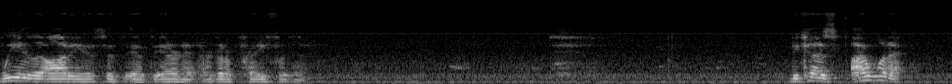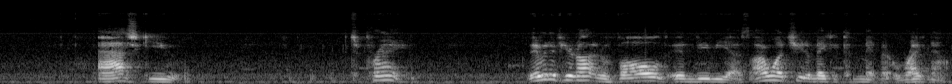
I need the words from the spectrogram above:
we in the audience at, at the internet are going to pray for them. Because I want to ask you to pray. Even if you're not involved in VBS, I want you to make a commitment right now.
